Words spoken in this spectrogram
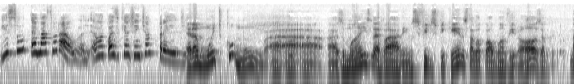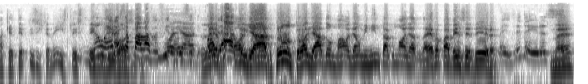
Isso é natural, é uma coisa que a gente aprende. Era muito comum a, a, a, as mães levarem os filhos pequenos, estavam com alguma virose. Naquele tempo não existia nem esse termo Não era virose, essa palavra né? virose. Olhado. Leva, olhado. olhado. Pronto, olhado ou mal olhar. Um menino está com mal olhado, leva para benzedeira. Benzedeiras. Né?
